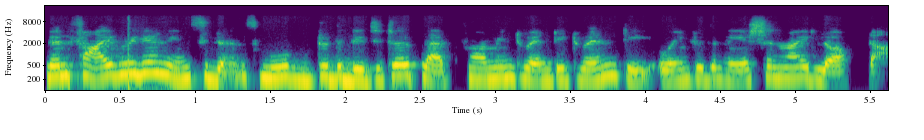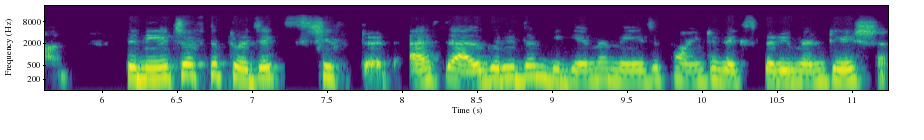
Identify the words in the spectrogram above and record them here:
When 5 million incidents moved to the digital platform in 2020 owing to the nationwide lockdown, the nature of the projects shifted as the algorithm became a major point of experimentation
